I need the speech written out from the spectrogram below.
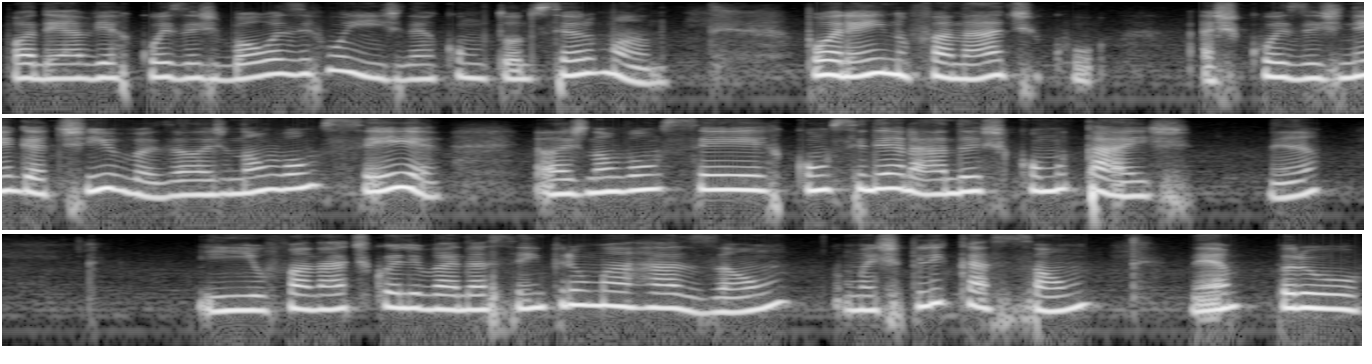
podem haver coisas boas e ruins, né? Como todo ser humano. Porém, no fanático, as coisas negativas, elas não vão ser, elas não vão ser consideradas como tais, né? E o fanático ele vai dar sempre uma razão, uma explicação, né, pro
